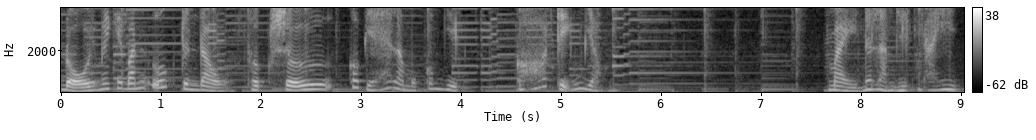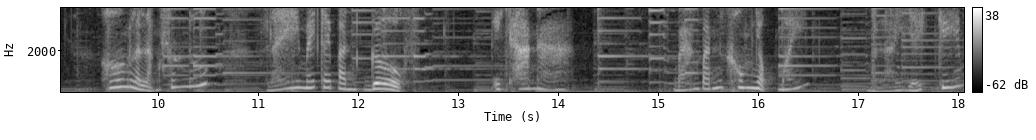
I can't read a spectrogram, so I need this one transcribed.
đội mấy cái bánh ướt trên đầu thực sự có vẻ là một công việc có triển vọng. Mày nên làm việc này hơn là lặn xuống nước, lấy mấy trái bánh golf. Ikhan à, bán bánh không nhọc mấy mà lại dễ kiếm.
